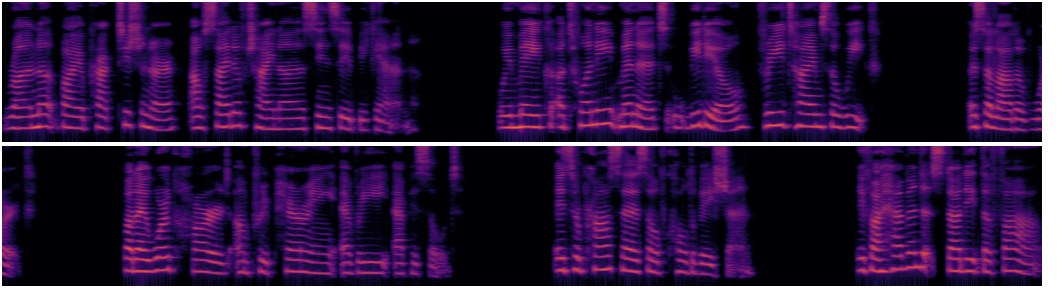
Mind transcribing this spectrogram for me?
run by a practitioner outside of China since it began. We make a 20 minute video three times a week. It's a lot of work, but I work hard on preparing every episode. It's a process of cultivation. If I haven't studied the Fa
